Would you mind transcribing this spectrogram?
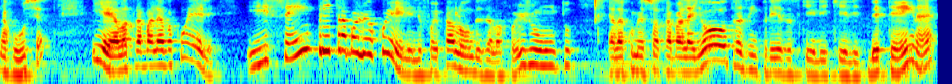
na Rússia e ela trabalhava com ele. E sempre trabalhou com ele. Ele foi para Londres, ela foi junto. Ela começou a trabalhar em outras empresas que ele, que ele detém, né?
